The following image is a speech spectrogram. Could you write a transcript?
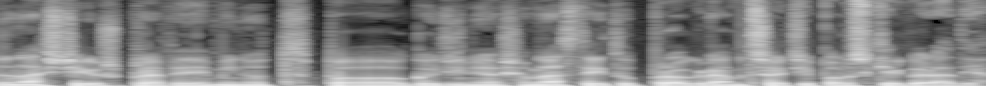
11 już prawie minut po godzinie 18. Tu program Trzeci Polskiego Radia.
